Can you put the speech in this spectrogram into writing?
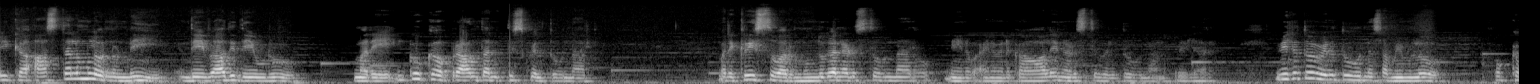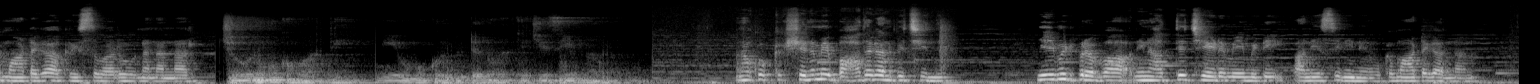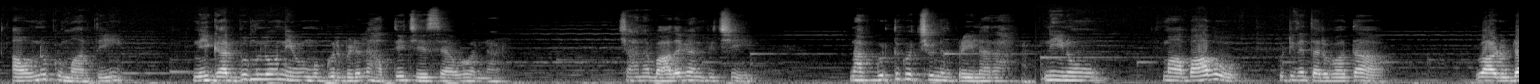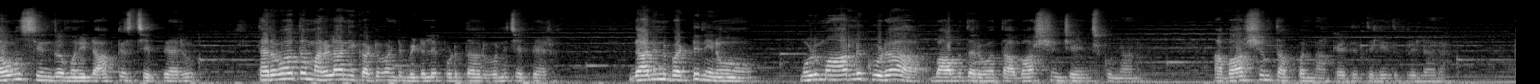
ఇక ఆ స్థలంలో నుండి దేవాది దేవుడు మరి ఇంకొక ప్రాంతానికి తీసుకువెళ్తూ ఉన్నారు. మరి క్రీస్తు వారు ముందుగా నడుస్తూ ఉన్నారు. నేను ఆయన వెనకాలే నడుస్తూ వెళ్తూ ఉన్నాను ప్రియులారా. వెళుతూ వెళుతూ ఉన్న సమయంలో ఒక్క మాటగా క్రీస్తు వారు నన్ను అన్నారు. చూడము కుమార్తె నీవు ముగ్గురు బిడ్డలు హత్య చేసి ఉన్నావు. నాకు ఒక్క క్షణమే బాధగా అనిపించింది. ఏమిటి ప్రభా? నేను హత్య చేయడం ఏమిటి? అనేసి నేను ఒక మాటగా అన్నాను. అవును కుమార్తె నీ గర్భంలో నీవు ముగ్గురు బిడ్డలు హత్య చేశావు అన్నాడు. చాలా బాధగా అనిపించి నాకు గుర్తుకొచ్చి ఉన్నది ప్రియులారా నేను మా బాబు పుట్టిన తర్వాత వాడు డౌన్ సిండ్రోమ్ అని డాక్టర్స్ చెప్పారు. తర్వాత మరలా నీకు అటువంటి బిడ్డలే పుడతారు అని చెప్పారు. దానిని బట్టి నేను మూడు మార్లు కూడా బాబు తర్వాత అబార్షన్ చేయించుకున్నాను. అబార్షన్ తప్పని నాకైతే తెలియదు ప్రిలారా.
